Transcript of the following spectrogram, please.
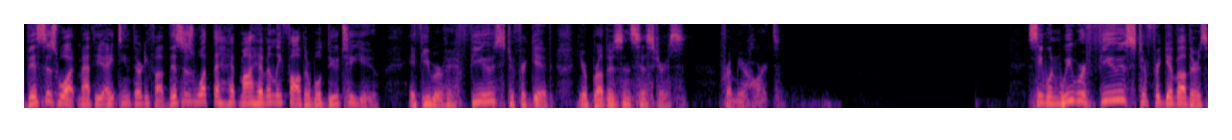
this is what, Matthew 18 35, this is what the, my heavenly Father will do to you if you refuse to forgive your brothers and sisters from your heart. See, when we refuse to forgive others,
